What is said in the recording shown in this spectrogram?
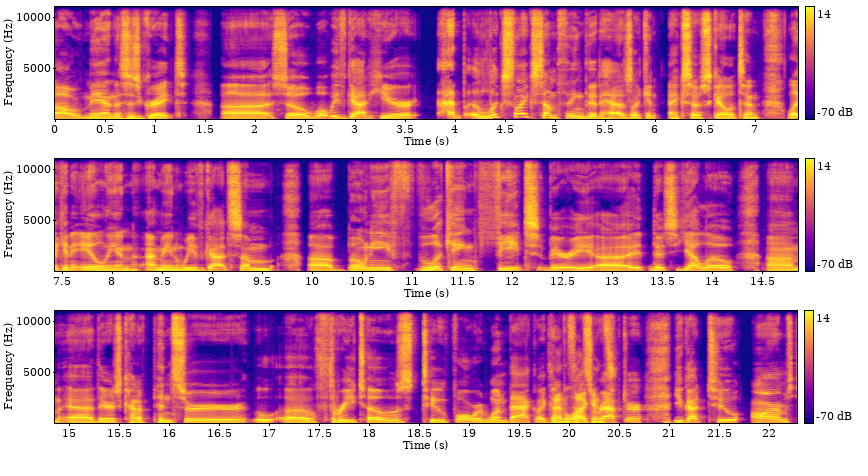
Oh man, this is great. Uh, so what we've got here, it looks like something that has like an exoskeleton, like an alien. I mean, we've got some uh, bony looking feet, very. Uh, there's yellow. Um, uh, there's kind of pincer, uh, three toes, two forward, one back, like a 10 seconds. velociraptor. You got two arms.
